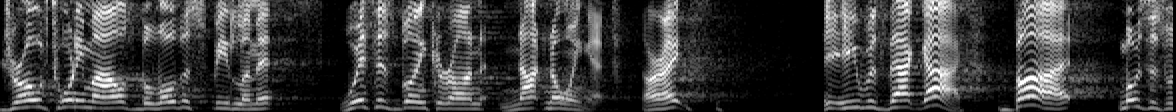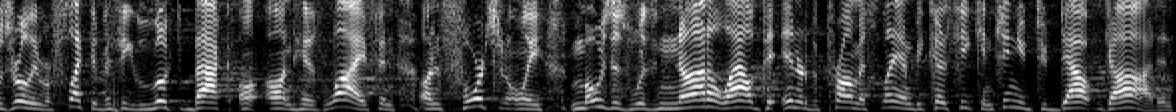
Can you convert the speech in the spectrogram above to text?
drove 20 miles below the speed limit with his blinker on, not knowing it, all right? He, was that guy. But Moses was really reflective as he looked back on, his life. And unfortunately, Moses was not allowed to enter the promised land because he continued to doubt God and,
